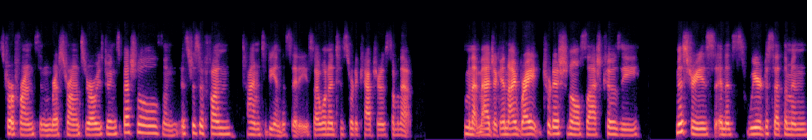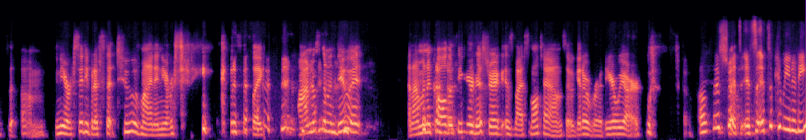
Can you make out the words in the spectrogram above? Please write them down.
storefronts and restaurants You're always doing specials and it's just a fun time to be in the city. So I wanted to sort of capture some of that some of that magic. And I write traditional slash cozy mysteries and it's weird to set them in um, New York City, but I've set two of mine in New York City because it's like I'm just going to do it, and I'm going to call the theater district is my small town. So get over it. Here we are. Oh, it's true. It's, it's it's a community.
